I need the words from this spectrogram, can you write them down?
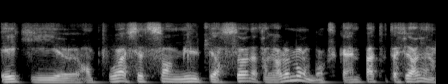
et qui euh, emploie 700 000 personnes à travers le monde. Donc c'est quand même pas tout à fait rien.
